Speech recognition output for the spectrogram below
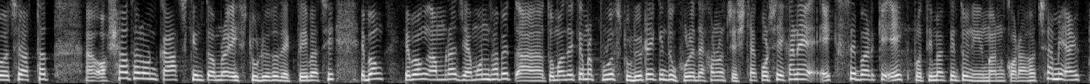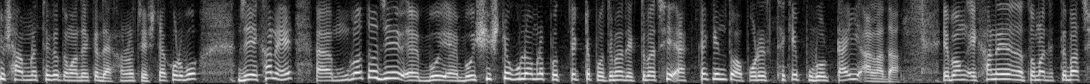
রয়েছে, অর্থাৎ অসাধারণ কাজ কিন্তু আমরা এই স্টুডিওতে দেখতেই পাচ্ছি। এবং এবং আমরা যেমনভাবে তোমাদেরকে আমরা পুরো স্টুডিওটাই কিন্তু ঘুরে দেখানোর চেষ্টা করছি। এখানে এক্স এবারকে এক প্রতিমা কিন্তু নির্মাণ করা হচ্ছে। আমি আরেকটু সামনে থেকে তোমাদেরকে দেখানোর চেষ্টা করব যে এখানে মূলত যে বৈশিষ্ট্যগুলো আমরা প্রত্যেকটা প্রতিমা দেখতে পাচ্ছি, একটা কিন্তু অপরের থেকে পুরোটাই আলাদা। এবং এখানে তোমরা দেখতে পাচ্ছ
